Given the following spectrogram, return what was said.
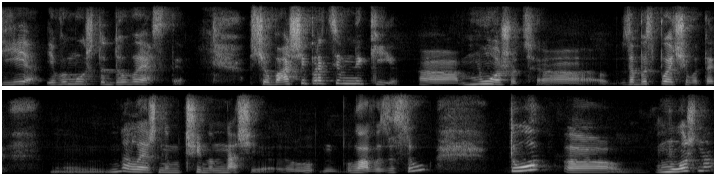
є, і ви можете довести, що ваші працівники е, можуть е, забезпечувати належним чином наші е, лави ЗСУ, то можна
